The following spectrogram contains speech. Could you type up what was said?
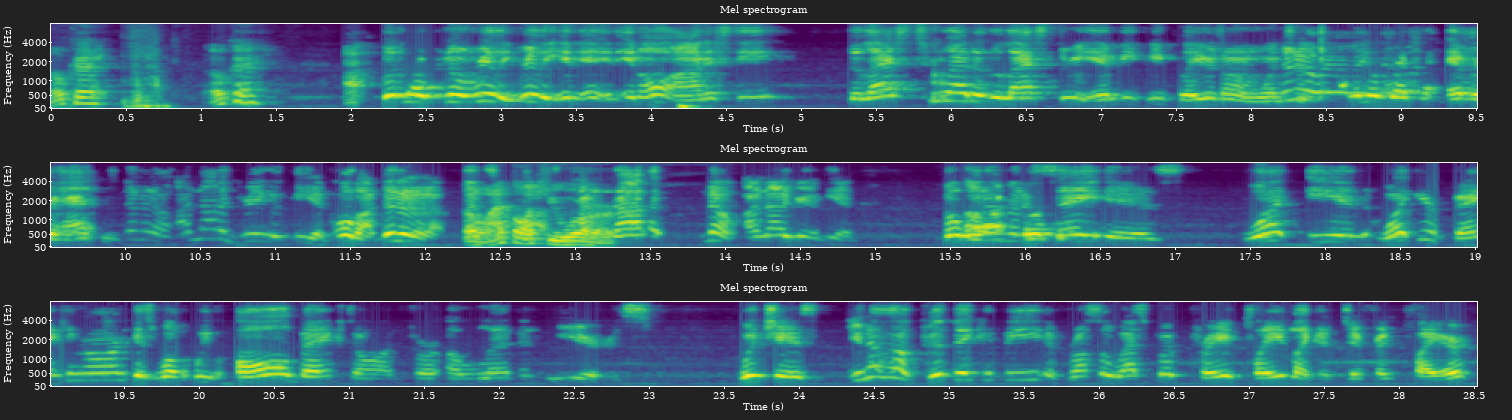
Okay. Okay. But like, no, really, really, in, in in all honesty, the last two out of the last three MVP players are on one No, team. no, I wait, don't know wait, if wait, that's ever wait, happened. No, no, no. I'm not agreeing with Ian. Hold on. No, no, no, no. Oh, I thought pause. you were. I'm not, no, I'm not agreeing with Ian. But what Oh, I'm going to say is what Ian, what you're banking on is what we've all banked on for 11 years, which is you know how good they could be if Russell Westbrook played played like a different player,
